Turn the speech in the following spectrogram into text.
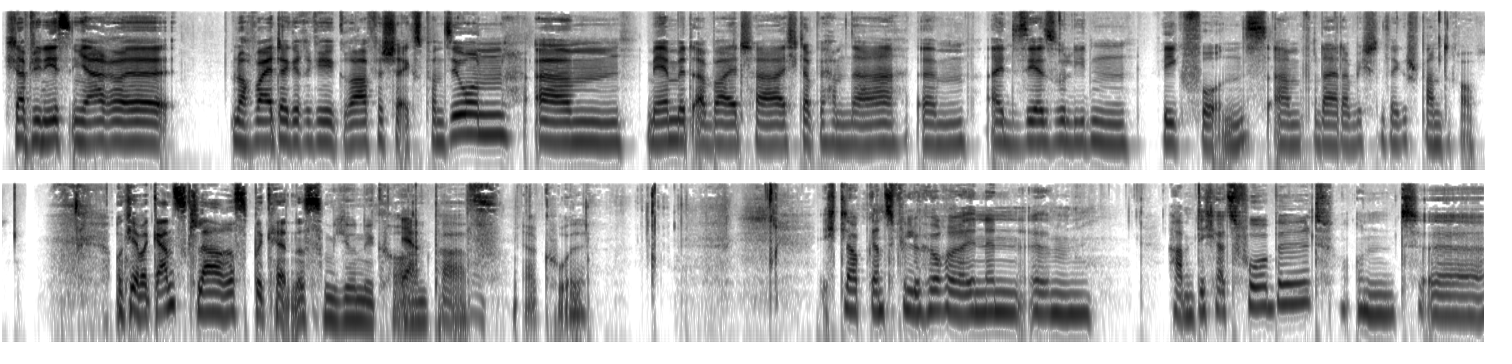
ich glaube, die nächsten Jahre noch weitere geografische Expansion, ähm, mehr Mitarbeiter. Ich glaube, wir haben da ähm, einen sehr soliden Weg vor uns. Ähm, von daher da bin ich schon sehr gespannt drauf. Okay, aber ganz klares Bekenntnis zum Unicorn Path. Ja, ja cool. Ich glaube, ganz viele Hörerinnen ähm, haben dich als Vorbild und äh,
